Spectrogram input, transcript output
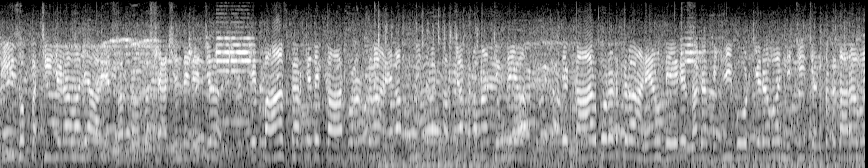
2025 ਜਿਹੜਾ ਵਾ ਲਿਆ ਕੇ ਸਰਕਾਰ ਪ੍ਰਸ਼ਾਸਨ ਦੇ ਵਿੱਚ ਇਹ ਪਾਸ ਕਰਕੇ ਤੇ ਕਾਰਪੋਰੇਟ ਘਰਾਣਿਆਂ ਦਾ ਪੂਰੀ ਤਰ੍ਹਾਂ ਕਬਜ਼ਾ ਕਰਾਉਣਾ ਚਾਹੁੰਦੇ ਆ ਤੇ ਕਾਰਪੋਰੇਟ ਘਰਾਣਿਆਂ ਨੂੰ ਦੇ ਕੇ ਸਾਡਾ ਬਿਜਲੀ ਬੋਰਡ ਜਿਹੜਾ ਵਾ ਨਿੱਜੀ ਜਨਤਕ ਅਦਾਰਾ ਵਾ,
